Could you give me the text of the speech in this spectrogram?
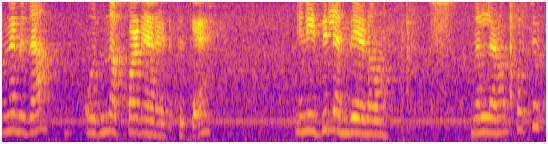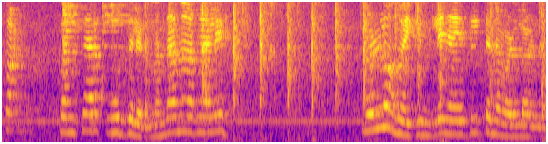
അങ്ങനെ ഇതാ ഒന്നപ്പാട് ഞാൻ എടുത്തുക്കേ. ഇനി ഇതിൽ എന്ത് ചെയ്യണം? നല്ലോണം കുറച്ച് പഞ്ചസാര കൂടുതലിടണം. എന്താന്ന് പറഞ്ഞാൽ വെള്ളമൊന്നും ഒഴിക്കുന്നില്ല. ഞാൻ ഇതിൽ തന്നെ വെള്ളമുണ്ട്.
